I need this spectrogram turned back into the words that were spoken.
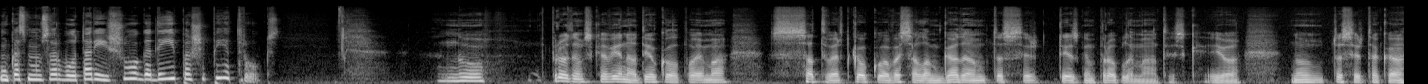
Un kas mums varbūt arī šogad īpaši pietrūkst? Nu, protams, ka vienā dievkalpojumā satvert kaut ko veselam gadam, tas ir diezgan problemātiski. Jo nu, tas ir tā kā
